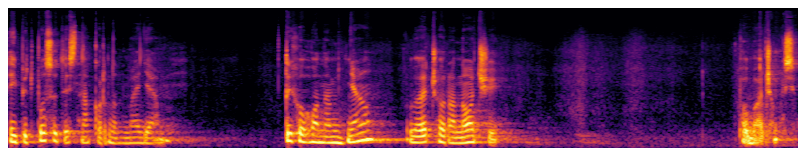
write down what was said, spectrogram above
і підписуйтесь на Кордон Медіа. Тихого нам дня, вечора, ночі. Побачимось.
